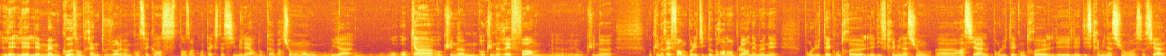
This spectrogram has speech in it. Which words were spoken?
les, mêmes causes entraînent toujours les mêmes conséquences dans un contexte similaire. Donc à partir du moment où il n'y a euh, aucune, réforme politique de grande ampleur n'est menée pour lutter contre les discriminations euh, raciales, pour lutter contre les, discriminations euh, sociales,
